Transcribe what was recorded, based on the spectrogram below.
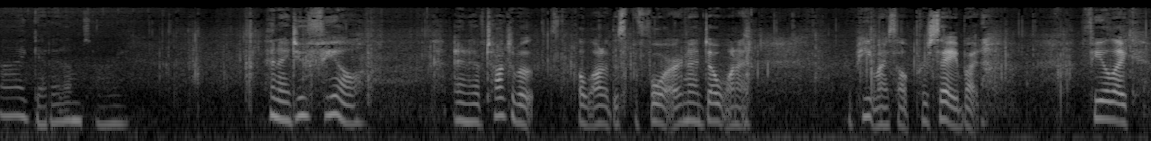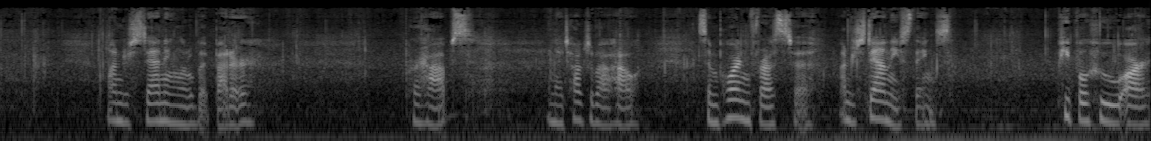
I get it, I'm sorry. And I do feel, and I've talked about a lot of this before, and I don't want to repeat myself per se, but feel like understanding a little bit better, perhaps. And I talked about how it's important for us to understand these things. People who are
